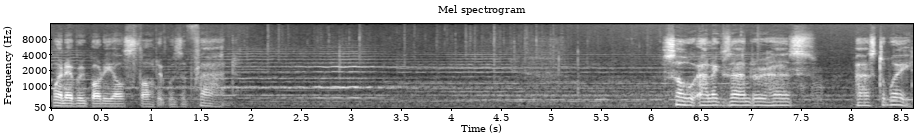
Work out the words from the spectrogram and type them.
when everybody else thought it was a fad. So Alexander has passed away.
